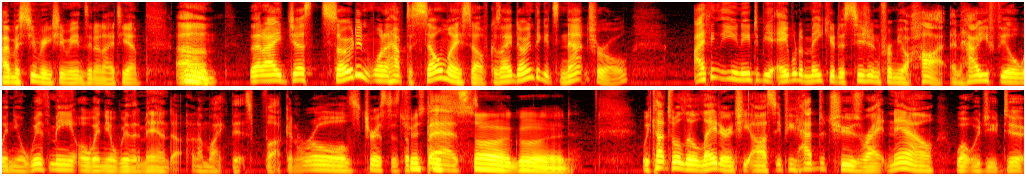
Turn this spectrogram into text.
I'm assuming she means in an ITM. Um, That I just so didn't want to have to sell myself because I don't think it's natural. I think that you need to be able to make your decision from your heart and how you feel when you're with me or when you're with Amanda. And I'm like, this fucking rules. Trista's the Trista's best. so good. We cut to a little later and she asks, if you had to choose right now, what would you do?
